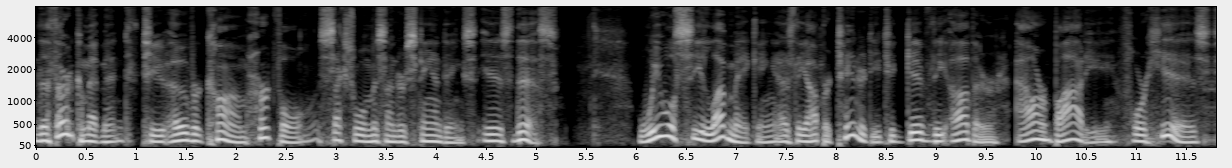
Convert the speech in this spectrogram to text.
The third commitment to overcome hurtful sexual misunderstandings is this. We will see lovemaking as the opportunity to give the other our body for his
